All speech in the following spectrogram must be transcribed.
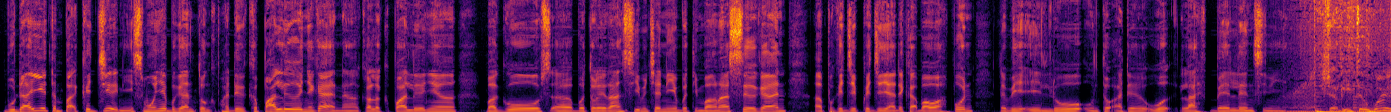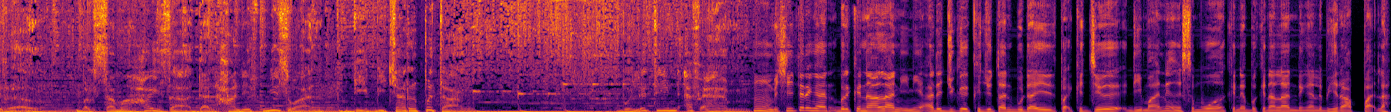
budaya tempat kerja ni semuanya bergantung kepada kepalanya kan. Uh, kalau kepalanya bagus, uh, bertoleransi macam ni, bertimbang rasa kan, uh, pekerja-pekerja yang ada kat bawah pun lebih elok untuk ada work life balance ini. Cerita viral bersama Haiza dan Hanif Miswan di Bicara Petang. Bulletin FM. Hmm, bercerita dengan berkenalan ini ada juga kejutan budaya di tempat kerja di mana semua kena berkenalan dengan lebih rapat lah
